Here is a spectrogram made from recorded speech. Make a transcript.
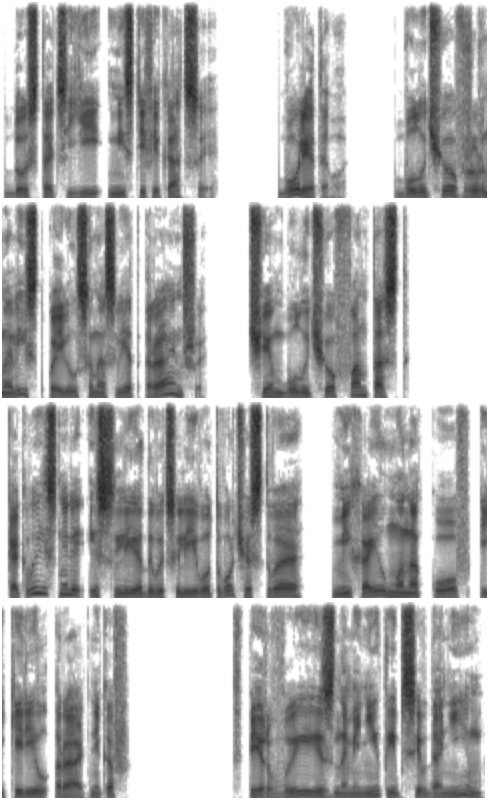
до статьи «Мистификация». Более того, Булычев журналист появился на свет раньше, чем Булычев фантаст. Как выяснили исследователи его творчества Михаил Монаков и Кирилл Ратников, впервые знаменитый псевдоним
